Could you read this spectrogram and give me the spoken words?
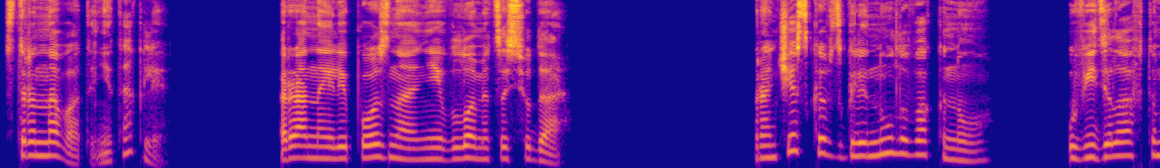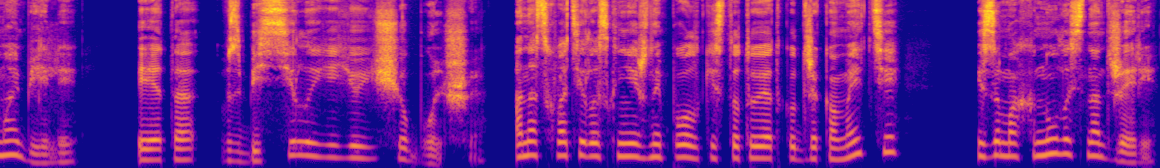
Странновато, не так ли? Рано или поздно они вломятся сюда. Франческа взглянула в окно, увидела автомобили, и это взбесило ее еще больше. Она схватила с книжной полки статуэтку Джакометти и замахнулась на Джерри.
